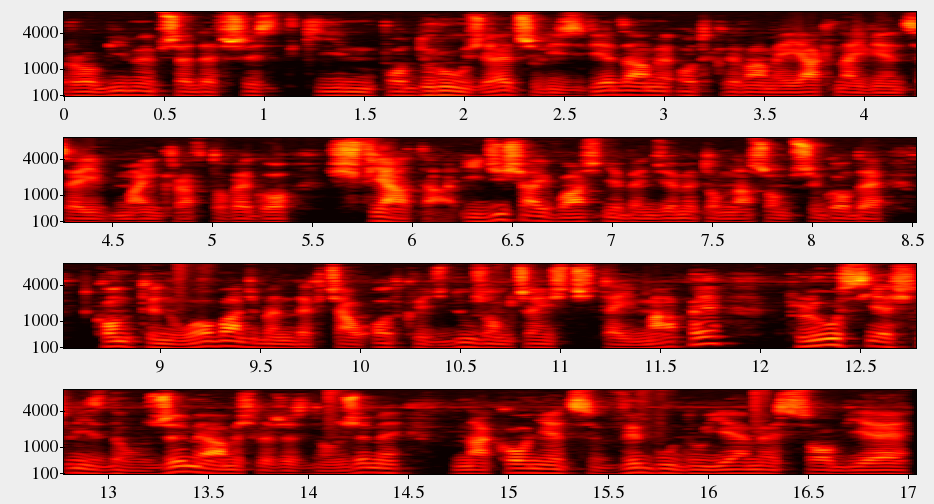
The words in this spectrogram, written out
Robimy przede wszystkim podróże, czyli zwiedzamy, odkrywamy jak najwięcej Minecraftowego świata. I dzisiaj właśnie będziemy tą naszą przygodę kontynuować. Będę chciał odkryć dużą część tej mapy, plus jeśli zdążymy, a myślę, że zdążymy, na koniec wybudujemy sobie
